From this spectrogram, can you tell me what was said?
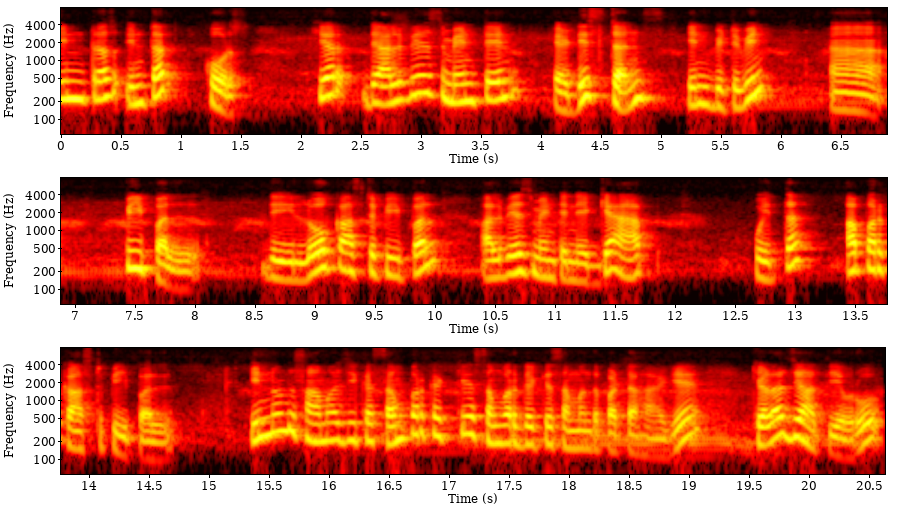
inter, intercourse. Here course here maintain a distance a between in people. People the low caste people maintain a a gap with upper caste people ಇನ್ನೊಂದು ಸಾಮಾಜಿಕ ಸಂಪರ್ಕಕ್ಕೆ, ಸಂವರ್ಗಕ್ಕೆ ಸಂಬಂಧಪಟ್ಟ ಹಾಗೆ ಕೆಳಜಾತಿಯವರು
